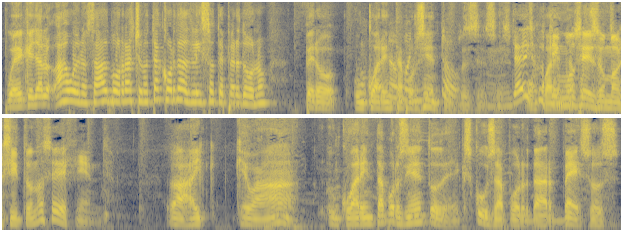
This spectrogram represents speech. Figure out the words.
puede que ya lo. Ah, bueno, estabas borracho, no te acordás, listo, te perdono. Pero un Bueno, 40%. bonito. pues, es- es Ya discutimos 40%. eso, Maxito. No se defiende. Ay, ¿qué va? Un 40% de excusa por dar besos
